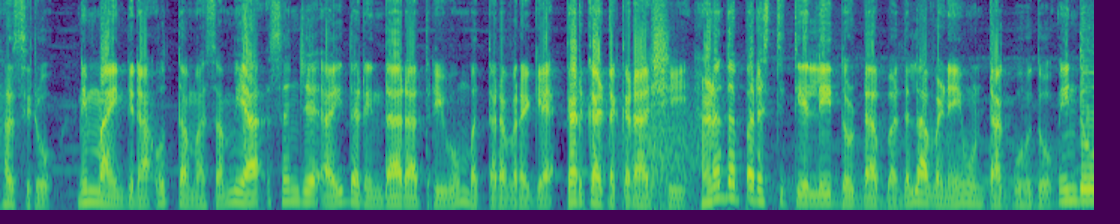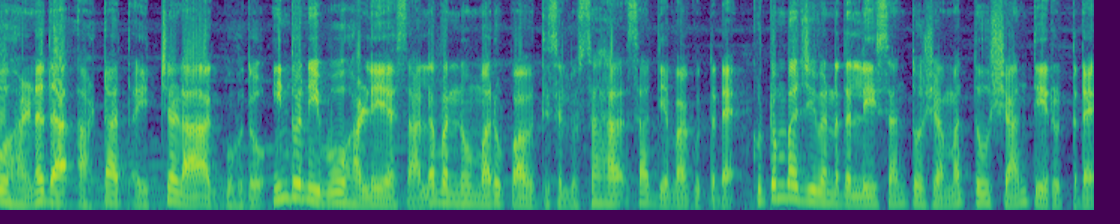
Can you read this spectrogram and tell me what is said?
ಹಸಿರು. ನಿಮ್ಮ ಇಂದಿನ ಉತ್ತಮ ಸಮಯ ಸಂಜೆ ಐದರಿಂದ ರಾತ್ರಿ ಒಂಬತ್ತರವರೆಗೆ. ಕರ್ಕಾಟಕ ರಾಶಿ. ಹಣದ ಪರಿಸ್ಥಿತಿಯಲ್ಲಿ ದೊಡ್ಡ ಬದಲಾವಣೆ ಉಂಟಾಗಬಹುದು. ಇಂದು ಹಣದ ಹಠಾತ್ ಹೆಚ್ಚಳ ಆಗಬಹುದು. ಇಂದು ನೀವು ಹಳೆಯ ಸಾಲವನ್ನು ಮರುಪಾವತಿಸಲು ಸಹ ಸಾಧ್ಯವಾಗುತ್ತದೆ. ಕುಟುಂಬ ಜೀವನದಲ್ಲಿ ಸಂತೋಷ ಮತ್ತು ಶಾಂತಿ ಇರುತ್ತದೆ.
